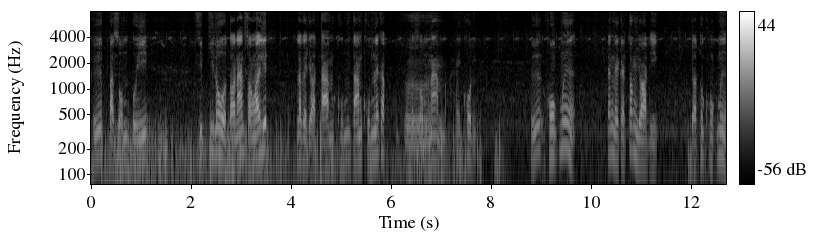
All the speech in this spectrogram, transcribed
คือผสมปุ๋ยสิบกิโลต่อน้ำสองร้อยลิตร แล้วก็หยอดตามคุ้มตามคุ้มเลยครับ อืผสมน้ำให้ข้น คือหกมือจังไดก็ต้องหยอดอีก หยอดทุกหกมือ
